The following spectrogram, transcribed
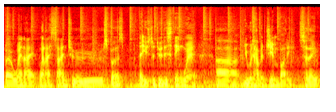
But when I when I signed to Spurs, they used to do this thing where uh, you would have a gym buddy. So they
